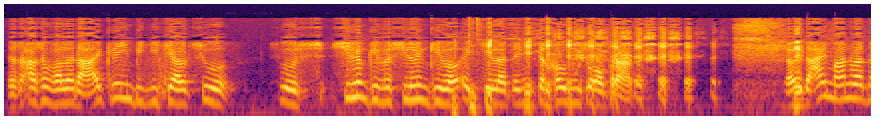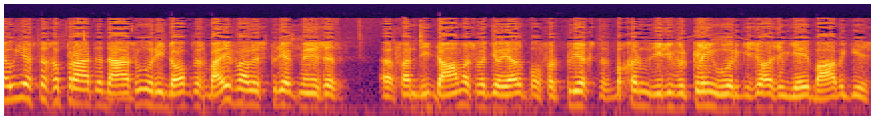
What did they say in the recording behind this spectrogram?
Dis asof hulle daai klein bietjie geld so so sielentjie vir sielentjie wou uitjie dat hy nie te gou moes opraak. Nou daai man wat nou eers gepraat het daar so oor die dokters, baie van hulle spreek mense uh, van die dames wat jou help of verpleegsters begin met hierdie verklein woordjies so asof jy 'n babatjie is.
